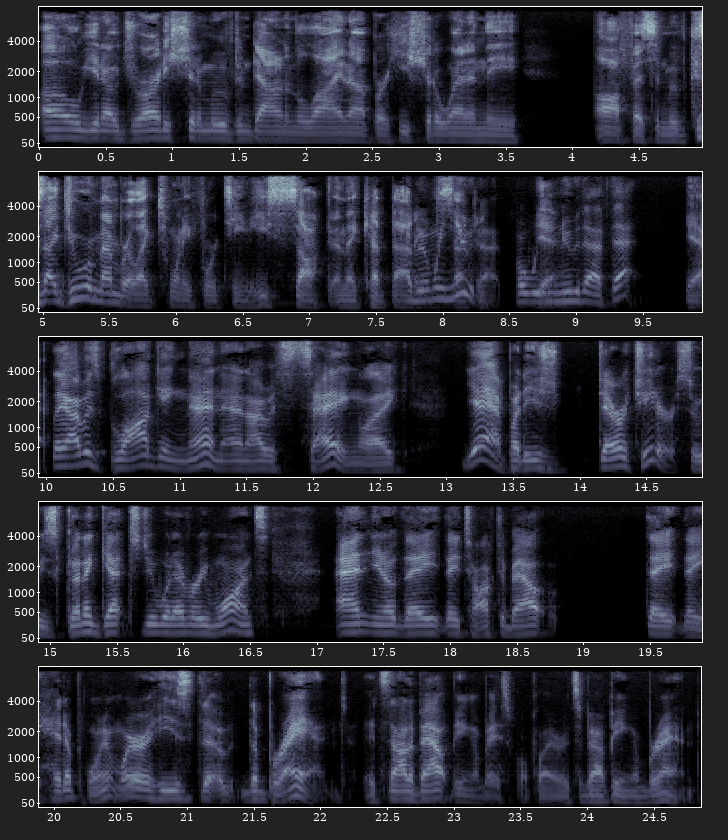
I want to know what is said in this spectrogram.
oh you know Girardi should have moved him down in the lineup or he should have went in the office and moved because I do remember like 2014 he sucked and they kept I batting. mean, we knew that, but we Yeah. knew that then. Yeah. Like I was blogging then, and I was saying like, yeah, but he's Derek Jeter, so he's gonna get to do whatever he wants. And you know, they they talked about they they hit a point where he's the the brand. It's not about being a baseball player; it's about being a brand.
